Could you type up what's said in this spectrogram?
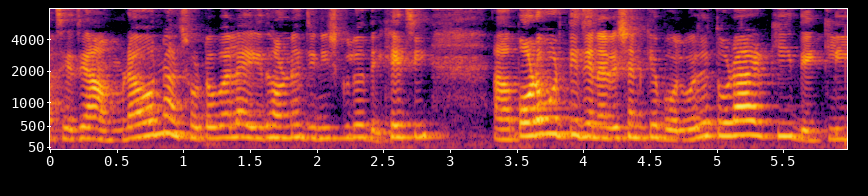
আছে যে আমরাও না ছোটবেলায় এই ধরনের জিনিসগুলো দেখেছি। পরবর্তী জেনারেশনকে বলব যে তোরা আর কি দেখলি,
